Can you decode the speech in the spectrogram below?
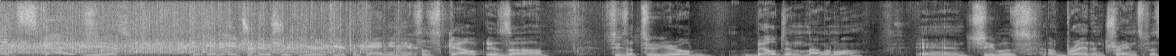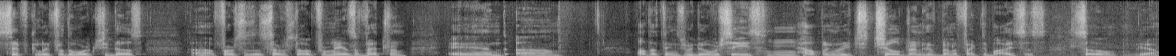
And Scout. Yes. I- in- introduce your, your, your companion here. So Scout is um, she's a two-year-old Belgian Malinois, and she was uh, bred and trained specifically for the work she does. Uh, first as a service dog for me as a veteran, and um, other things we do overseas, helping reach children who've been affected by ISIS. So yeah,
